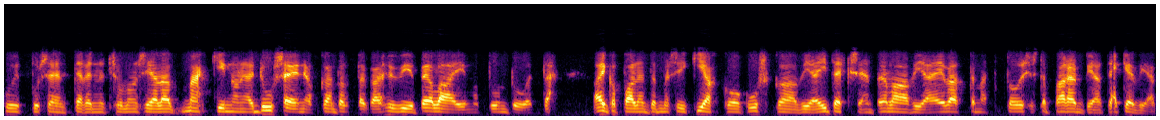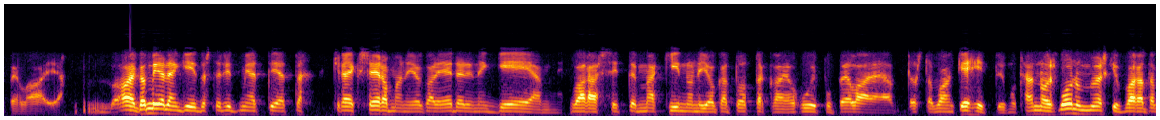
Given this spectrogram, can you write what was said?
huippusentteri, nyt sulla on siellä McKinnon ja Dusein, jotka on totta kai hyviä pelaajia, mutta tuntuu, että aika paljon tämmöisiä kiekkoa kuskaavia, itekseen pelaavia, ei välttämättä toisista parempia tekeviä pelaajia. Aika mielenkiintoista sitten miettiä, että Greg Sherman, joka oli edellinen GM, niin varas sitten McKinnon, joka totta kai on huippupelaaja ja tuosta vaan kehittyy, mutta hän olisi voinut myöskin varata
